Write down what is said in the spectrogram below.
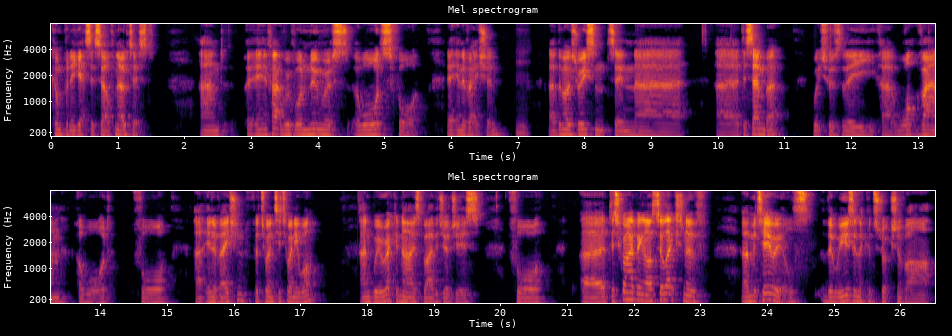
company gets itself noticed. And in fact, we've won numerous awards for innovation. Mm. Uh, the most recent in uh, uh, December, which was the uh, What Van Award for uh, Innovation for 2021. And we were recognised by the judges for uh, describing our selection of materials that we use in the construction of our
